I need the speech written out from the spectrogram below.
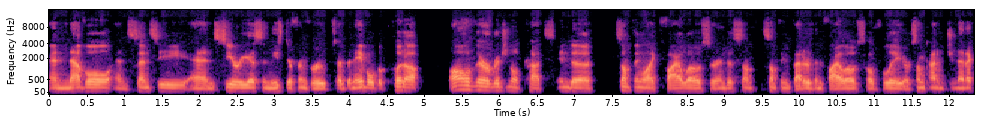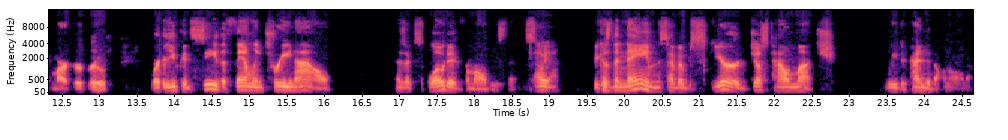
and Neville and Sensi and Serious and these different groups had been able to put up all of their original cuts into something like Phylos or into some something better than Phylos, hopefully, or some kind of genetic marker group where you could see the family tree now has exploded from all these things. Oh yeah. Because the names have obscured just how much we depended on all that.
